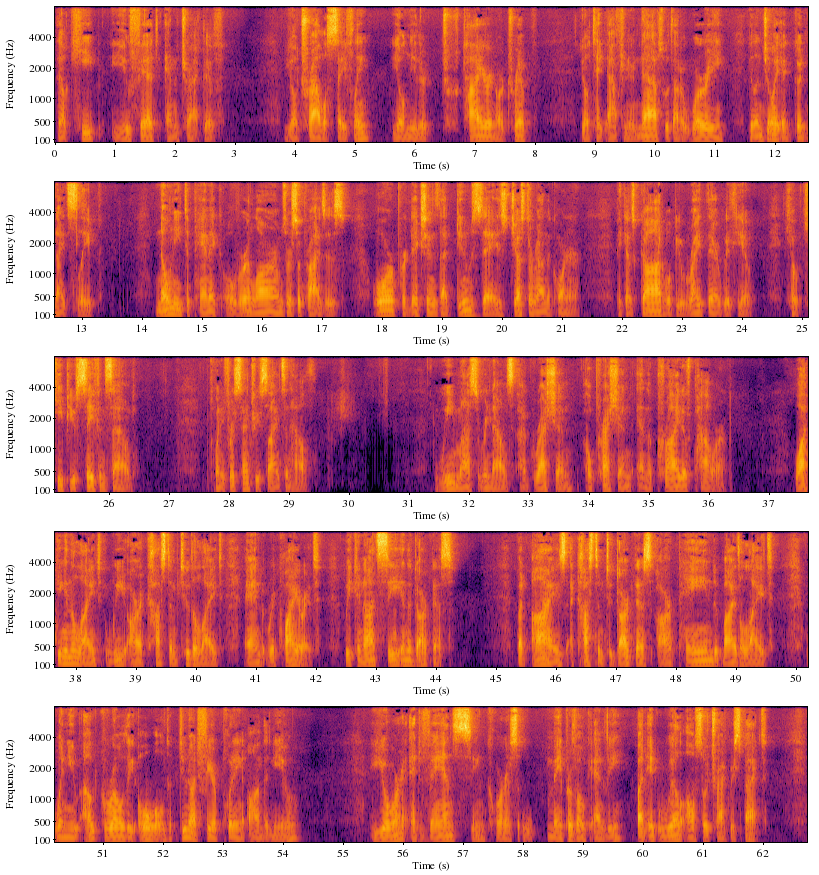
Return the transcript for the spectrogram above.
They'll keep you fit and attractive. You'll travel safely. You'll neither tire nor trip. You'll take afternoon naps without a worry. You'll enjoy a good night's sleep. No need to panic over alarms or surprises or predictions that doomsday is just around the corner because God will be right there with you. He'll keep you safe and sound. 21st Century Science and Health. We must renounce aggression, oppression, and the pride of power. Walking in the light, we are accustomed to the light and require it. We cannot see in the darkness. But eyes accustomed to darkness are pained by the light. When you outgrow the old, do not fear putting on the new. Your advancing course may provoke envy, but it will also attract respect.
